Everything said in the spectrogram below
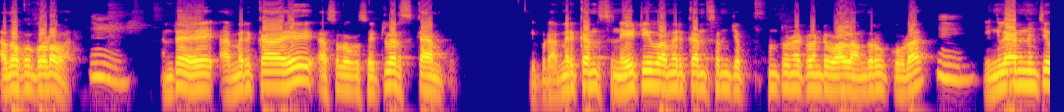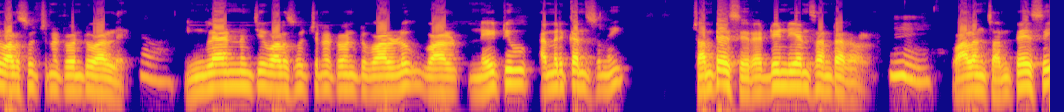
అదొక గొడవ. అంటే అమెరికాయే అసలు ఒక సెటిలర్స్ క్యాంప్ ఇప్పుడు అమెరికన్స్ నేటివ్ అమెరికన్స్ అని చెప్పుకుంటున్నటువంటి వాళ్ళందరూ కూడా ఇంగ్లాండ్ నుంచి వలస వచ్చినటువంటి వాళ్ళే. ఇంగ్లాండ్ నుంచి వలస వచ్చినటువంటి వాళ్ళు వాళ్ళ నేటివ్ అమెరికన్స్ని చంపేసి రెడ్ ఇండియన్స్ అంటారు వాళ్ళు. వాళ్ళని చంపేసి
